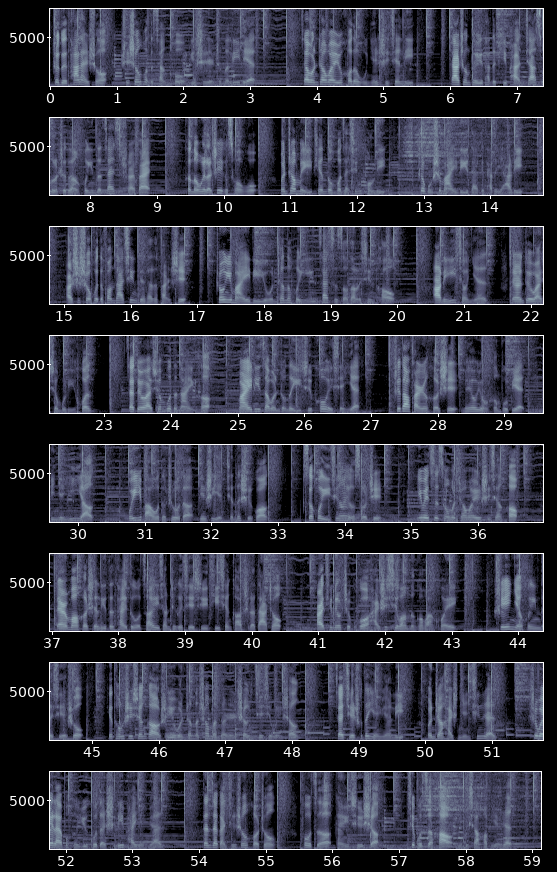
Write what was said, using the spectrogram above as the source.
这对他来说是生活的残酷，也是人生的历练。在文章外遇后的五年时间里，大众对于他的批判加速了这段婚姻的再次衰败。可能为了这个错误，文章每一天都活在星空里。这不是马伊琍带给他的压力，而是社会的放大镜对他的反噬。终于，马伊琍与文章的婚姻再次走到了尽头。二零一九年，两人对外宣布离婚。在对外宣布的那一刻，马伊琍在文中的一句颇为显眼：“知道凡人何事，没有永恒不变，一念阴阳，唯一把握得住的便是眼前的时光。”似乎已经暗有所指，因为自从文章外遇事件后，两人貌合神离的态度早已将这个结局提前告知了大众，而停留只不过还是希望能够挽回。十一年婚姻的结束，也同时宣告属于文章的上半段人生接近尾声。在杰出的演员里，文章还是年轻人，是未来不可预估的实力派演员。但在感情生活中，负责、敢于取舍，既不自耗也不消耗别人，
